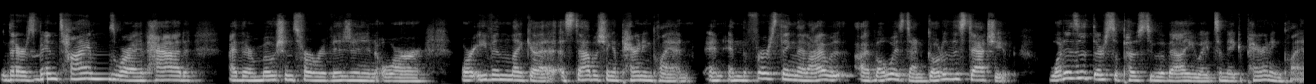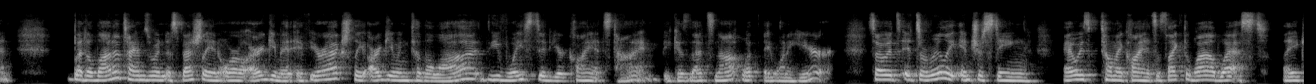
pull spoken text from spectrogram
there's been times where I've had either motions for revision or or even like a, establishing a parenting plan. And and the first thing that I was I've always done, go to the statute. What is it they're supposed to evaluate to make a parenting plan? But a lot of times, when especially an oral argument, if you're actually arguing to the law, you've wasted your client's time because that's not what they want to hear. So it's it's a really interesting. I always tell my clients it's like the Wild West. Like,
